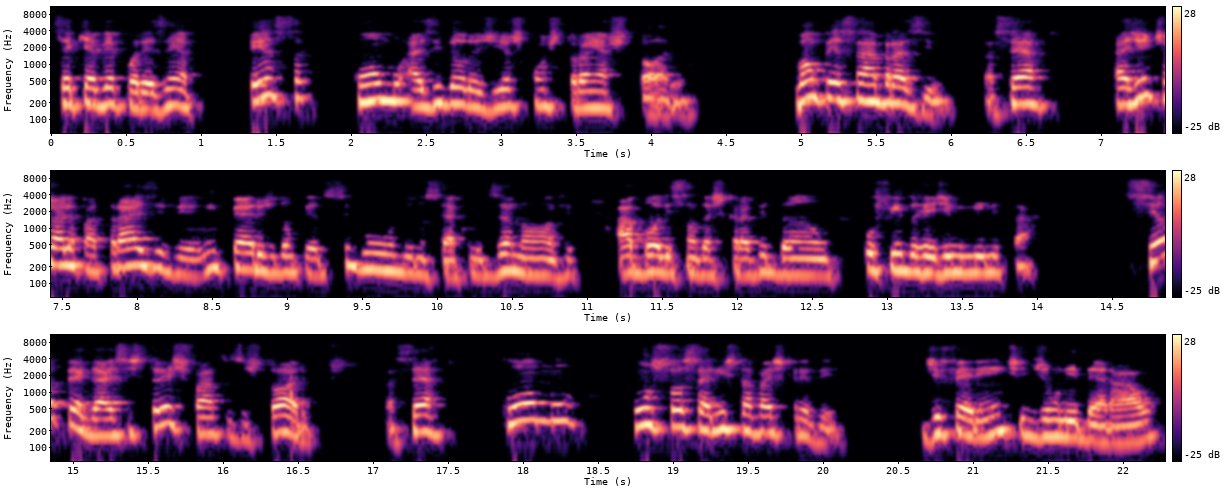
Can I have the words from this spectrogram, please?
você quer ver, por exemplo, pensa como as ideologias constroem a história. Vamos pensar no Brasil, tá certo? A gente olha para trás e vê o Império de Dom Pedro II, no século XIX, a abolição da escravidão, o fim do regime militar. Se eu pegar esses três fatos históricos, tá certo? Como um socialista vai escrever? Diferente de um liberal,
